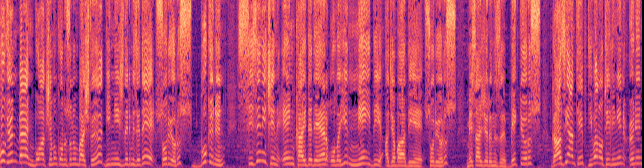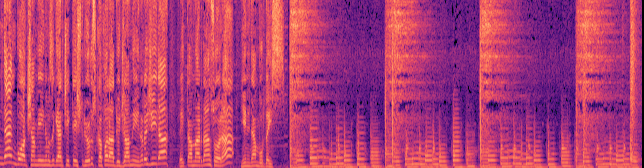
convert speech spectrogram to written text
bugün ben bu akşamın konusunun başlığı dinleyicilerimize de soruyoruz. Bugünün sizin için en kayda değer olayı neydi acaba diye soruyoruz. Mesajlarınızı bekliyoruz. Gaziantep Divan Oteli'nin önünden bu akşam yayınımızı gerçekleştiriyoruz. Kafa Radyo canlı yayın aracıyla reklamlardan sonra yeniden buradayız. Kafa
